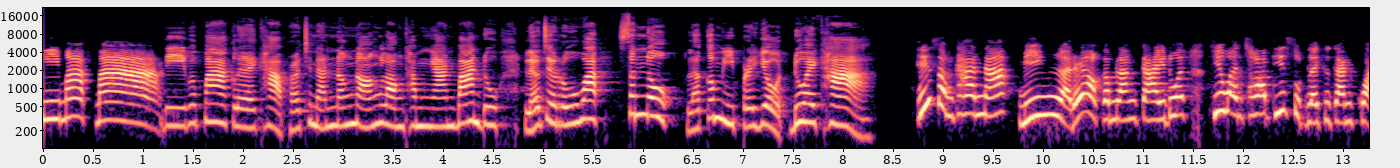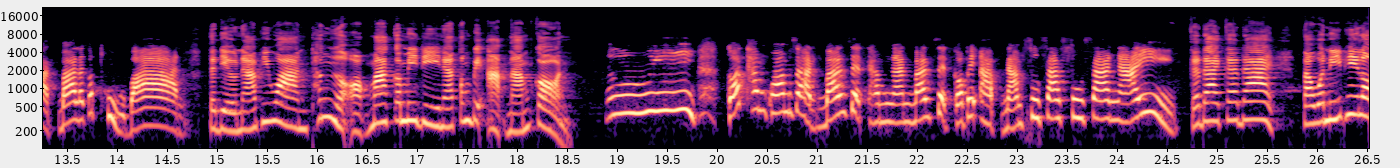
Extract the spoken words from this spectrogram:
ดีมากมากๆดีมากๆเลยค่ะ เพราะฉะนั้นน้องๆลองทำงานบ้านดู แล้วจะรู้ว่าสนุกแล้วก็มีประโยชน์ด้วยค่ะ ที่สำคัญนะ มีเหงื่อได้ออกกำลังกายด้วย ที่วันชอบที่สุดเลยคือการกวาดบ้านแล้วก็ถูบ้าน แต่เดี๋ยวนะพี่วานถ้าเหงื่อออกมากก็ไม่ดีนะ ต้องไปอาบน้ำก่อนอุ้ยก็ทำความสะอาดบ้านเสร็จทำงานบ้านเสร็จก็ไปอาบน้ำซูซาซูซาไง ก็ได้ก็ได้ แต่วันนี้พี่เรา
